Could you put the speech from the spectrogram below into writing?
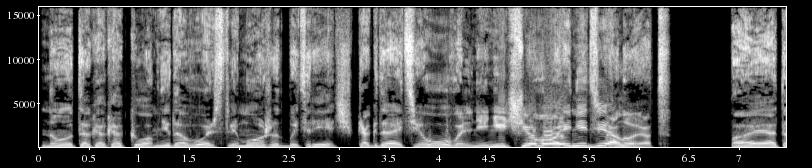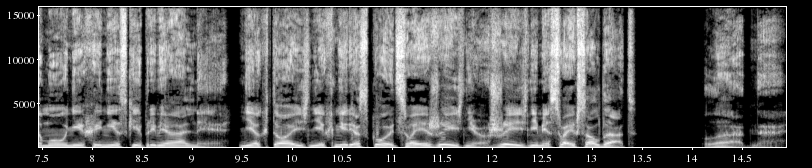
Ну так о каком недовольстве может быть речь, когда эти увольни ничего и не делают? Поэтому у них и низкие премиальные. Никто из них не рискует своей жизнью, жизнями своих солдат. Ладно,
